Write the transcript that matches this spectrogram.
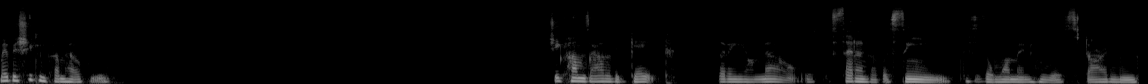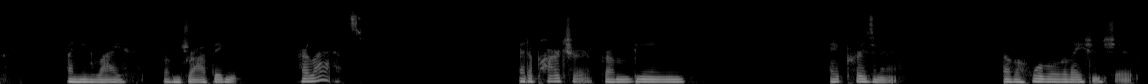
Maybe she can come help you. She comes out of the gate letting y'all know it was setting up a scene. This is a woman who is starting a new life from dropping her last, a departure from being a prisoner of a horrible relationship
